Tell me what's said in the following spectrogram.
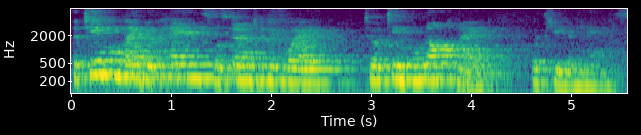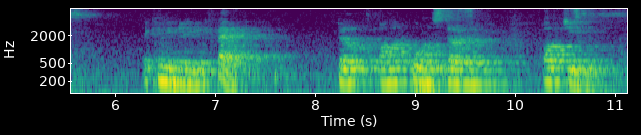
The temple made with hands was going to give way to a temple not made with human hands, a community of faith. built on the cornerstone of Jesus.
